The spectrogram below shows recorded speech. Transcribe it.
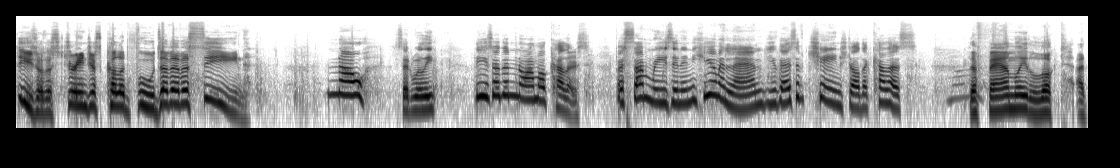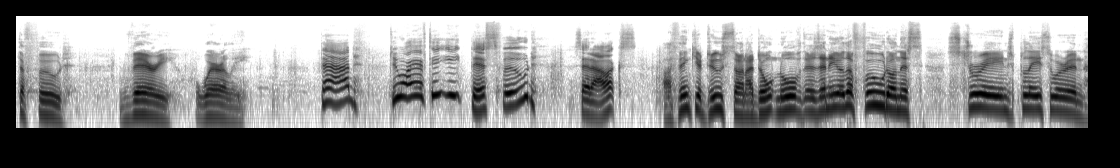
These are the strangest colored foods I've ever seen. No, said Willie. These are the normal colors. For some reason in human land, you guys have changed all the colors. The family looked at the food very warily. Dad, do I have to eat this food? said Alex. I think you do, son. I don't know if there's any other food on this strange place we're in.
